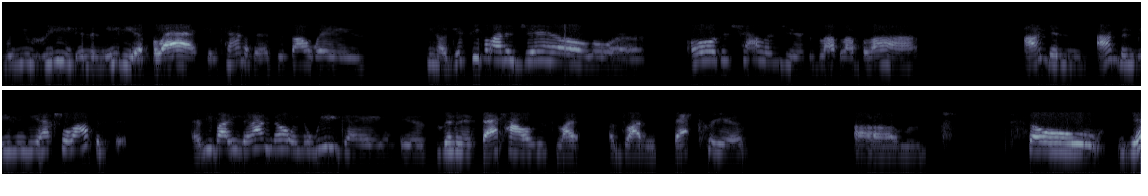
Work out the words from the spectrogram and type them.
when you read in the media black and cannabis, it's always, you know, get people out of jail or oh the challenges, blah blah blah. I've been I've been meeting the actual opposite. Everybody that I know in the weed game is living in fat houses, like uh, driving fat cribs. Um, so yeah,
